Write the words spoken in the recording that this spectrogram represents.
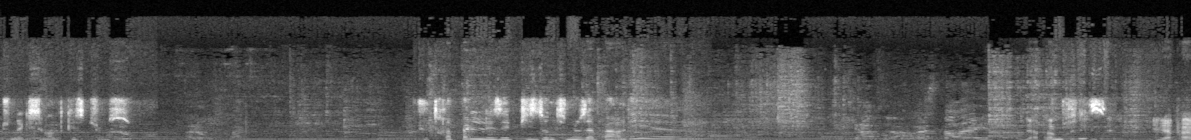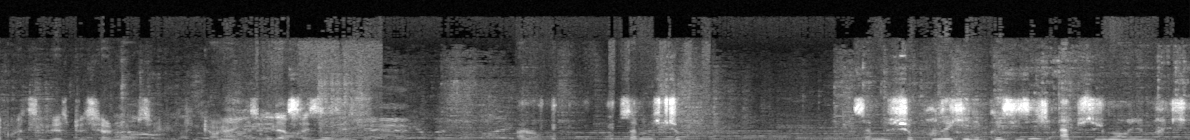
c'est une excellente question. ça. Tu te rappelles les épices dont il nous a parlé euh, Il n'a pas, précisé- il a pas précisé spécialement, c'est une Ouais, caractéristique. Il a précisé. Alors, ça me sur... ça me surprendrait qu'il ait précisé. J'ai absolument rien marqué.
